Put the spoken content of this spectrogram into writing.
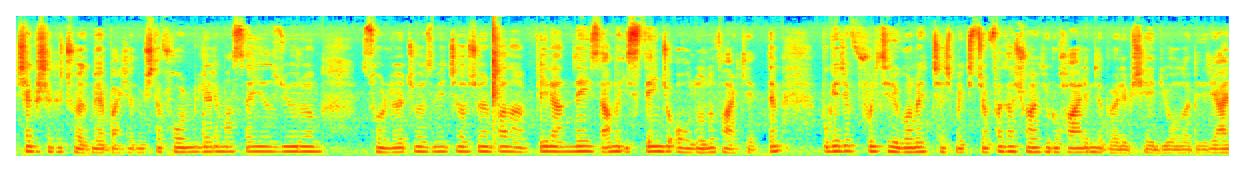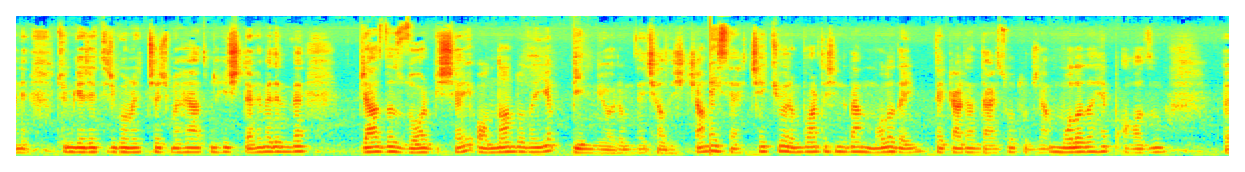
şakır şakır çözmeye başladım. İşte formülleri masaya yazıyorum, soruları çözmeye çalışıyorum falan filan neyse ama isteyince olduğunu fark ettim. Bu gece full trigonometri çalışmak istiyorum fakat şu anki ruh halim de böyle bir şey diyor olabilir. Yani tüm gece trigonometri çalışmayı hayatımda hiç denemedim ve biraz da zor bir şey. Ondan dolayı bilmiyorum ne çalışacağım. Neyse çekiyorum. Bu arada şimdi ben moladayım. Tekrardan derse oturacağım. Molada hep ağzım e,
